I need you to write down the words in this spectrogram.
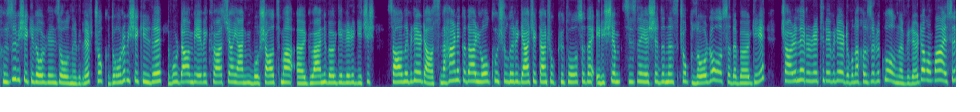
hızlı bir şekilde organize olunabilir. Çok doğru bir şekilde buradan bir evakuasyon yani bir boşaltma, e, güvenli bölgelere geçiş sağlanabilirdi aslında. Her ne kadar yol koşulları gerçekten çok kötü olsa da erişim sizle yaşadığınız çok zorlu olsa da bölgeye çareler üretilebilirdi. Buna hazırlıklı olunabilirdi ama maalesef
